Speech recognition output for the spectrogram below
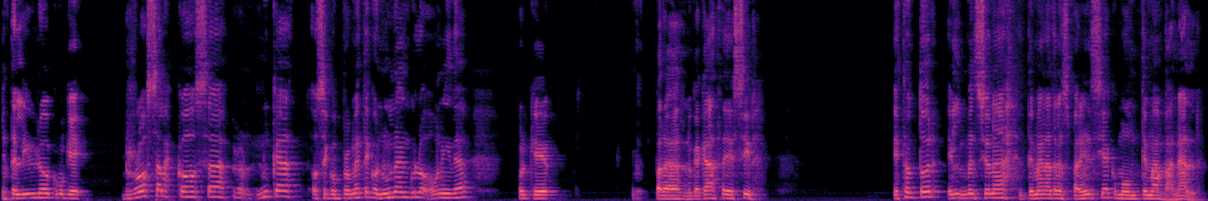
Este libro como que roza las cosas, pero nunca o se compromete con un ángulo o una idea, porque para lo que acabas de decir, este autor, él menciona el tema de la transparencia como un tema banal.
